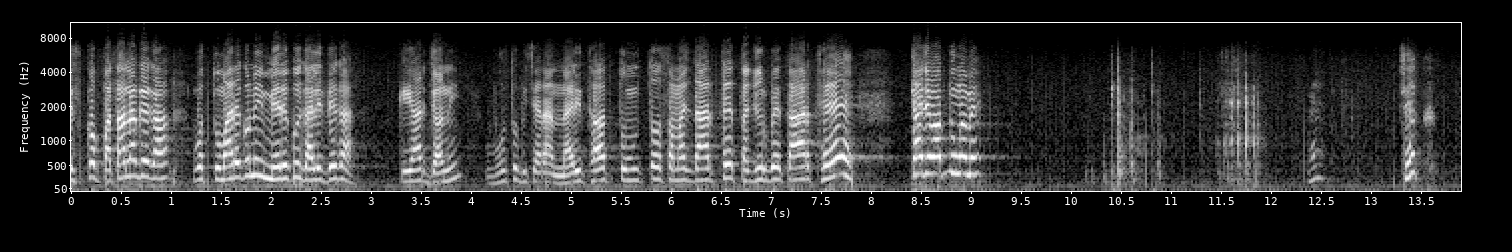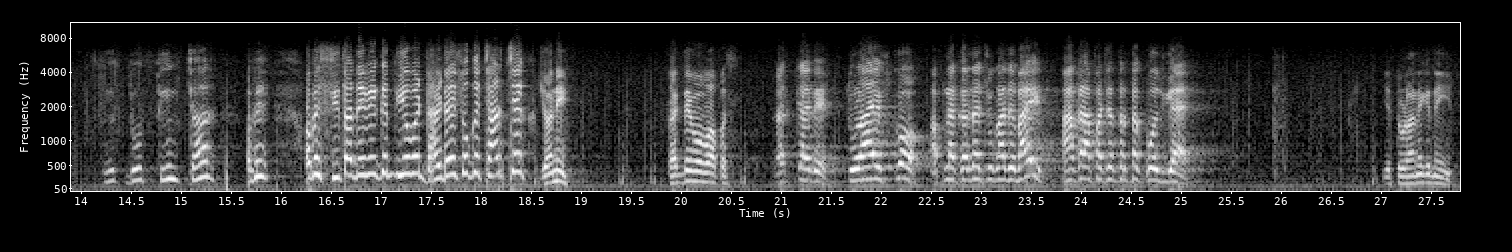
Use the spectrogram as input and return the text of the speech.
जिसको पता लगेगा वो तुम्हारे को नहीं मेरे को गाली देगा। कि यार जॉनी वो तो बेचारा नारी था तुम तो समझदार थे तजुर्बेकार थे। क्या जवाब दूँगा मैं? हैं? चेक। एक दो तीन चार। अबे अबे सीता देवी के दिए हुए ढाई ढाई सौ के चार चेक। जॉनी रख दे वो वापस। रख क्या दे? तुड़ा इसको। अपना कर्जा चुका दे भाई। आंकड़ा पचहत्तर तक पहुँच गया है। ये तोड़ाने के नहीं है।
